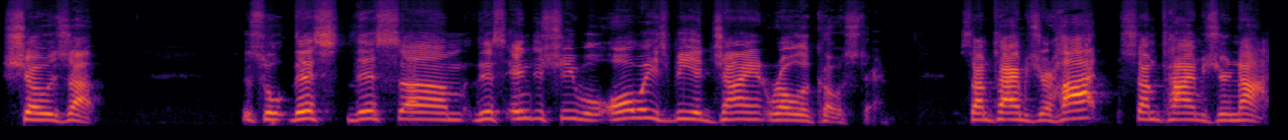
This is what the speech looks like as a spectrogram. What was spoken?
shows up. This will this this um this industry will always be a giant roller coaster. Sometimes you're hot, sometimes you're not.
